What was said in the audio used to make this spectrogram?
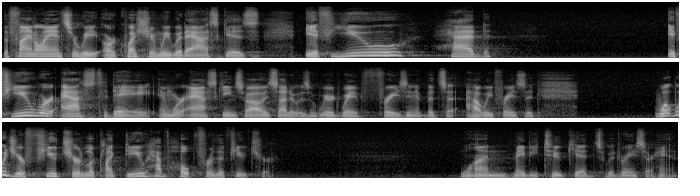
The final answer we, or question we would ask is if you had if you were asked today, and we're asking, so I always thought it was a weird way of phrasing it, but it's how we phrased it what would your future look like? Do you have hope for the future? One, maybe two kids would raise their hand.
